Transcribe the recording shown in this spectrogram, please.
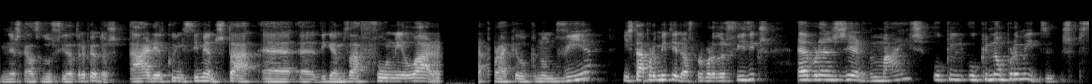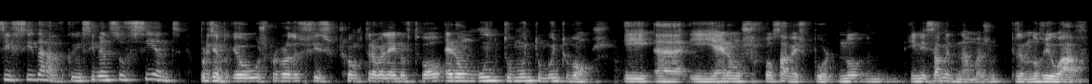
neste caso dos fisioterapeutas, a área de conhecimento está, a, a, digamos, a funilar para aquilo que não devia e está a permitir aos preparadores físicos abranger demais o que, o que não permite especificidade de conhecimento suficiente. Por exemplo, eu, os preparadores físicos com que trabalhei no futebol eram muito, muito, muito bons. E, uh, e eram os responsáveis por, no, inicialmente não, mas por exemplo no Rio Ave,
